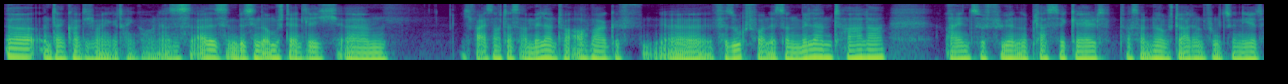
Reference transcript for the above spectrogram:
Äh, und dann konnte ich meine Getränke holen. Also ist alles ein bisschen umständlich. Ähm, ich weiß noch, dass am Millantor auch mal äh, versucht worden ist, so ein Millantaler einzuführen, so Plastikgeld, was halt nur im Stadion funktioniert.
